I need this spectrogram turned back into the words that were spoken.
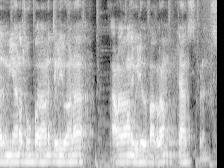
அருமையான சூப்பரான தெளிவான அழகான வீடியோவை பார்க்கலாம். தேங்க்ஸ் ஃப்ரெண்ட்ஸ்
